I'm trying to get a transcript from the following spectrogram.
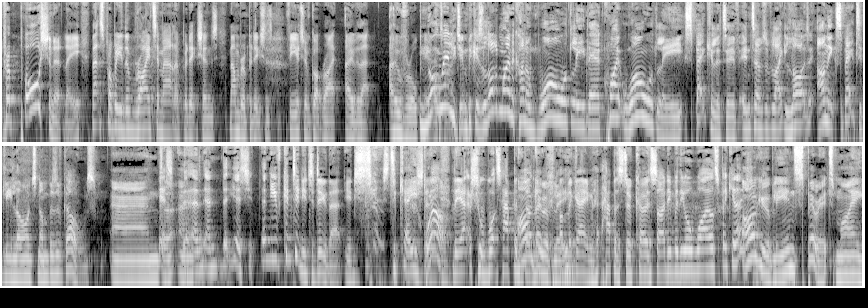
proportionately, that's probably the right amount of predictions, number of predictions for you to have got right over that overall period. Not really, Jim, because a lot of mine are kind of wildly, they're quite wildly speculative in terms of like large, unexpectedly large numbers of goals. And, Yes, uh, and- and, and, yes, you- and you've continued to do that. You just, just occasionally, Well, the actual what's happened on the, arguably- on the game happens to have coincided with your wild speculation. Arguably, in spirit, my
